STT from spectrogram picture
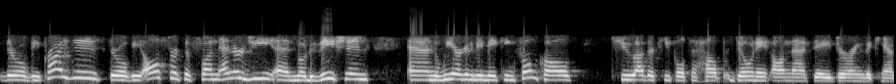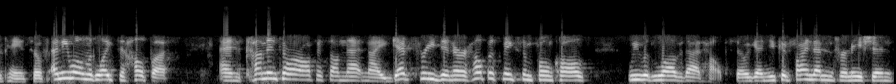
There will be prizes. There will be all sorts of fun energy and motivation. And we are going to be making phone calls to other people to help donate on that day during the campaign. So if anyone would like to help us and come into our office on that night, get free dinner, help us make some phone calls, we would love that help. So again, you can find that information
